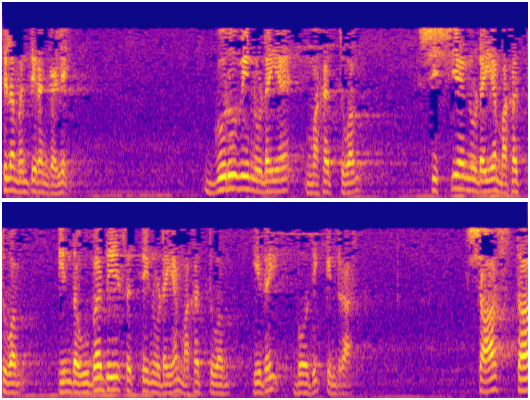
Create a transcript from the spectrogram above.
சில மந்திரங்களில் குருவினுடைய மகத்துவம் சிஷ்யனுடைய மகத்துவம் இந்த உபதேசத்தினுடைய மகத்துவம் இதை போதிக்கின்றார். சாஸ்தா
